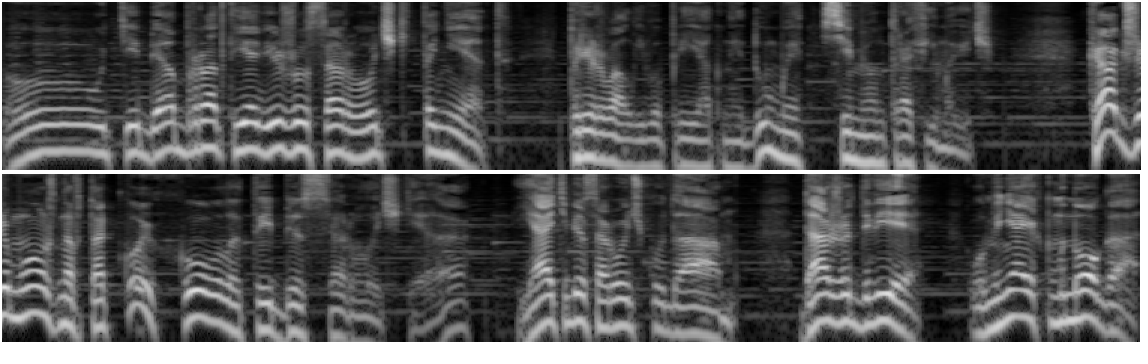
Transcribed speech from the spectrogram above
«О, у тебя, брат, я вижу, сорочки-то нет», — прервал его приятные думы Семен Трофимович. «Как же можно в такой холод и без сорочки, а? Я тебе сорочку дам, даже две, у меня их много,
